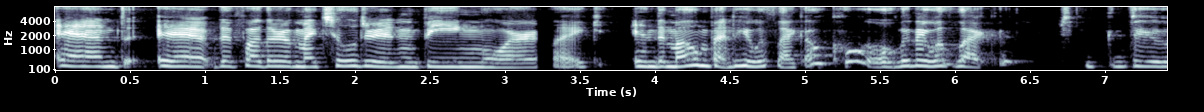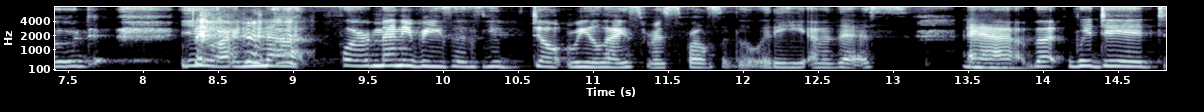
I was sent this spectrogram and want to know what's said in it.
And uh, the father of my children being more like in the moment, he was like, oh, cool. And it was like, dude, you are not for many reasons, you don't realize the responsibility of this. Uh, mm. Uh, but we did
